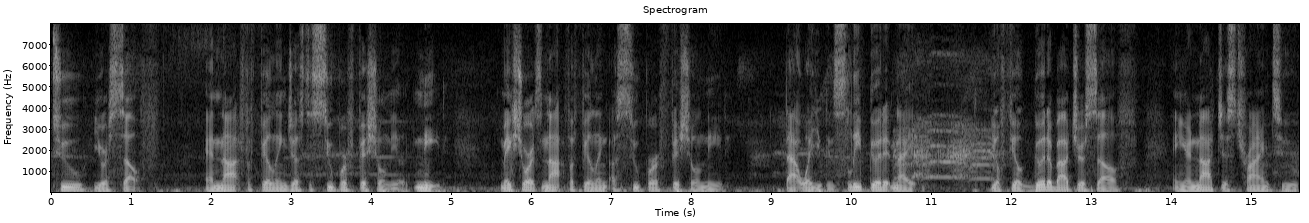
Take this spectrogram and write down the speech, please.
to yourself and not fulfilling just a superficial need. Make sure it's not fulfilling a superficial need. That way you can sleep good at night, you'll feel good about yourself, and you're not just trying to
